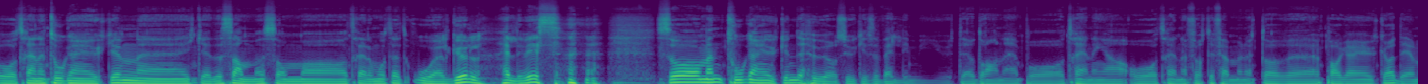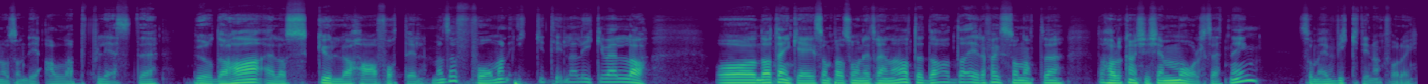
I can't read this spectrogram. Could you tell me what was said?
å trene to ganger i uken uh, ikke er det samme som å trene mot et OL-gull, heldigvis. så, men to ganger i uken det høres jo ikke så veldig mye ut, det å dra ned på treninga og trene 45 minutter et uh, par ganger i uka. Det er jo noe som de aller fleste burde ha eller skulle ha fått til. Men så får man ikke til allikevel, da. Og da tenker jeg som personlig trener at da, da er det faktisk sånn at eh, da har du kanskje ikke en målsetning som er viktig nok for deg.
